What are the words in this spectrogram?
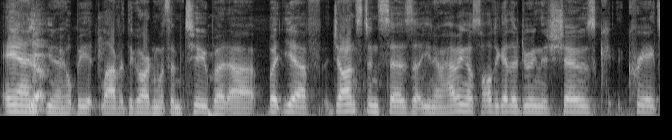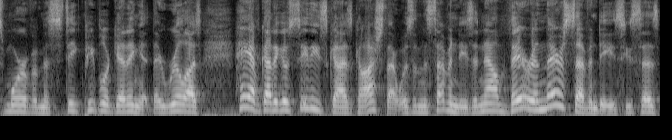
And Yeah. you know he'll be at live at the Garden with them too, but uh, but yeah, Johnston says uh, you know having us all together doing the shows c- creates more of a mystique. People are getting it. They realize, hey, I've got to go see these guys. Gosh, that was in the '70s, and now they're in their 70s. He says,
